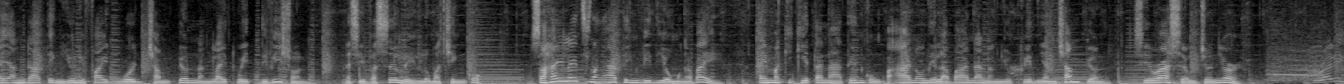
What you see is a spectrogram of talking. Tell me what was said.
ay ang dating Unified World Champion ng lightweight division na si Vasily Lomachenko. Sa highlights ng ating video mga bay, ay makikita natin kung paano nilabanan ng Ukrainian champion si Russell Jr. Ready?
